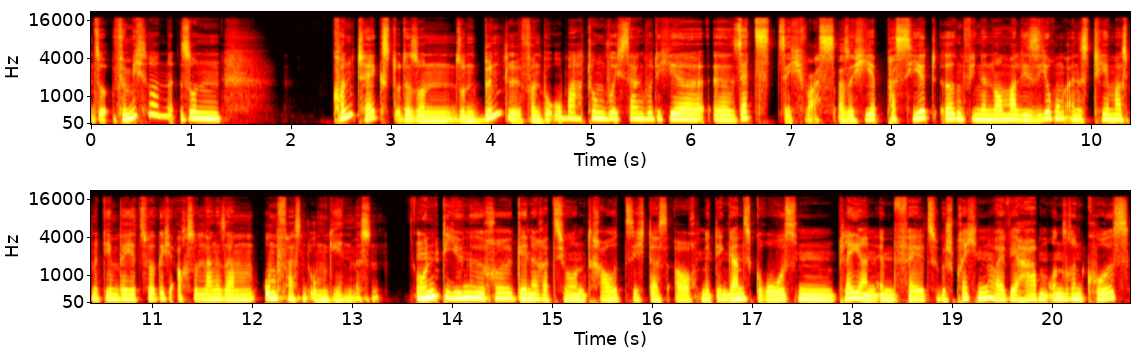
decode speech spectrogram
so für mich so ein, so ein Kontext oder so ein, so ein Bündel von Beobachtungen, wo ich sagen würde, hier äh, setzt sich was. Also hier passiert irgendwie eine Normalisierung eines Themas, mit dem wir jetzt wirklich auch so langsam umfassend umgehen müssen. Und die jüngere Generation traut sich das auch mit den ganz großen Playern im Feld zu besprechen, weil wir haben unseren Kurs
